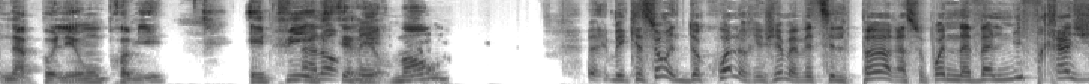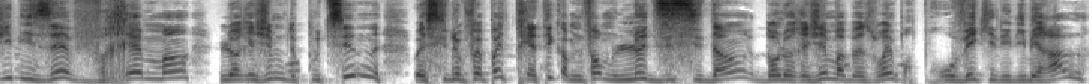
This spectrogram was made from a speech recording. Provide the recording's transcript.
Napoléon Ier. Et puis extérieurement. Mais... mais... question de quoi le régime avait-il peur à ce point? Navalny fragilisait vraiment le régime de Poutine ou est-ce qu'il ne pouvait pas être traité comme une forme le dissident dont le régime a besoin pour prouver qu'il est libéral?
